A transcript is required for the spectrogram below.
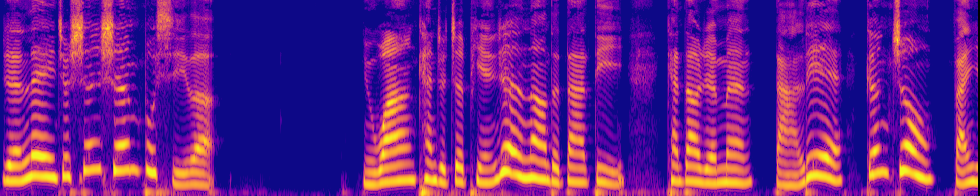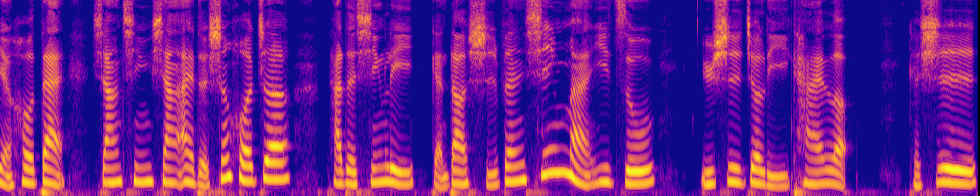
人类就生生不息了。女娲看着这片热闹的大地，看到人们打猎、耕种、繁衍后代，相亲相爱的生活着。他的心里感到十分心满意足，于是就离开了。可是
